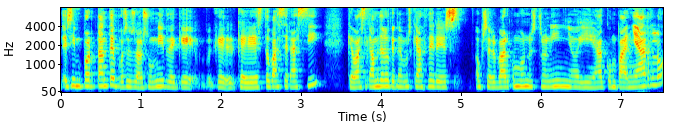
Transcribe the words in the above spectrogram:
es importante pues eso, asumir de que, que, esto va a ser así, que básicamente lo que tenemos que hacer es observar cómo es nuestro niño y acompañarlo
